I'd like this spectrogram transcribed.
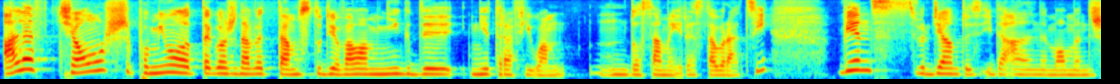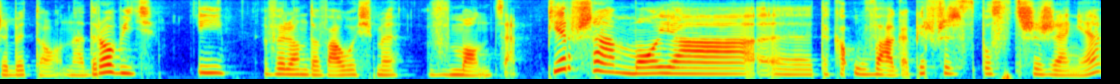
ale wciąż, pomimo tego, że nawet tam studiowałam, nigdy nie trafiłam do samej restauracji, więc stwierdziłam, to jest idealny moment, żeby to nadrobić i wylądowałyśmy w Mące. Pierwsza moja e, taka uwaga, pierwsze spostrzeżenie,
